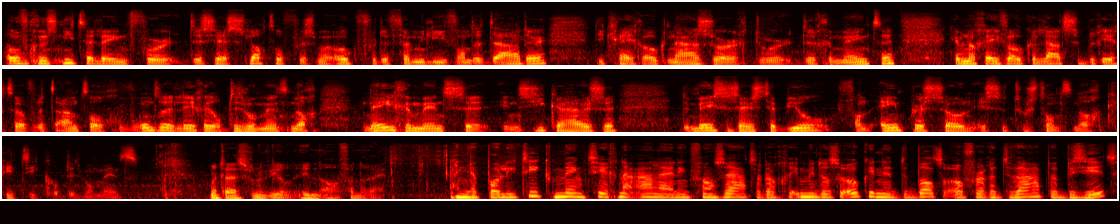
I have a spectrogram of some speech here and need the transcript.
Overigens niet alleen voor de zes slachtoffers... maar ook voor de familie van de dader. Die kregen ook nazorg door de gemeente. Ik heb nog even ook een laatste bericht over het aantal gewonden. Er liggen op dit moment nog negen mensen in ziekenhuizen. De meeste zijn stabiel. Van één persoon is de toestand nog kritiek op dit moment. Matthijs van der Wiel in Al van der Rijn. En de politiek mengt zich naar aanleiding van zaterdag inmiddels ook in het debat over het wapenbezit.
